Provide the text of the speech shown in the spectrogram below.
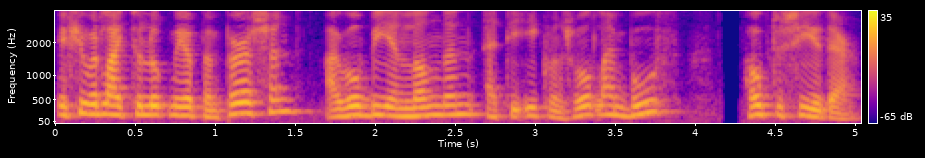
If you would like to look me up in person, I will be in London at the Equens Worldline booth. Hope to see you there.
